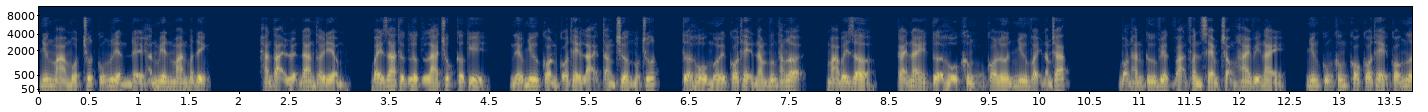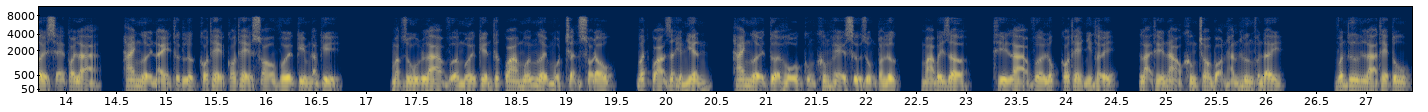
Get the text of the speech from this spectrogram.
nhưng mà một chút cũng liền để hắn miên man bất định. Hắn tại luyện đan thời điểm, bày ra thực lực là chút cơ kỳ, nếu như còn có thể lại tăng trưởng một chút, tựa hồ mới có thể nắm vững thắng lợi, mà bây giờ, cái này tựa hồ không có lớn như vậy nắm chắc. Bọn hắn cứ việc vạn phần xem trọng hai vị này, nhưng cũng không có có thể có người sẽ coi là, hai người này thực lực có thể có thể so với kim đăng kỳ. Mặc dù là vừa mới kiến thức qua mỗi người một trận so đấu, bất quá rất hiển nhiên, hai người tựa hồ cũng không hề sử dụng toàn lực, mà bây giờ, thì là vừa lúc có thể nhìn thấy lại thế nào không cho bọn hắn hưng phấn đây? Vân thư là thể tu,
